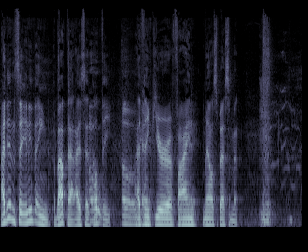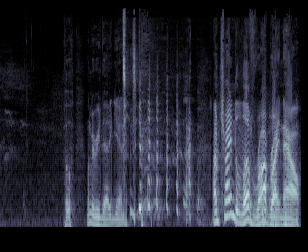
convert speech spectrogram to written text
I didn't say anything about that. I said Oh. healthy. Oh, I think you're a fine Okay. male specimen. Let me read that again. I'm trying to love Rob right now.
